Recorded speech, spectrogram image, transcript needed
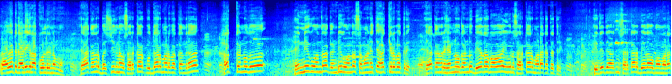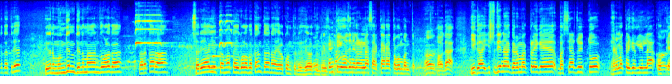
ಪ್ರೈವೇಟ್ ಗಾಡಿಗೆ ಹಾಕೋಲ್ರಿ ನಮ್ಮ. ಯಾಕಂದ್ರೆ ಬಸ್ಸಿಗೆ ನಾವು ಸರ್ಕಾರಕ್ಕೆ ಉದ್ಧಾರ ಮಾಡ್ಬೇಕಂದ್ರೆ ಹಕ್ಕು ಅನ್ನೋದು ಹೆಣ್ಣಿಗೂ ಒಂದ ಗಂಡಿಗೂ ಒಂದ ಸಮಾನತೆ ಹಕ್ಕಿರ್ಬೇಕ್ರಿ ಯಾಕಂದ್ರೆ ಹೆಣ್ಣು ಗಂಡು ಭೇದ ಭಾವ ಇವರು ಸರ್ಕಾರ ಮಾಡಾಕತ್ತೈತ್ರಿ. ಇದ್ದಿದ್ದು ಹೇಳ್ತೀನಿ ಸರ್ಕಾರ ಭೇದ ಭಾವ ಮಾಡಾಕತ್ತೈತ್ರಿ. ಇದನ್ನ ಮುಂದಿನ ದಿನಮಾನದೊಳಗೆ ಸರ್ಕಾರ ಸರಿಯಾಗಿ ಕ್ರಮ ಕೈಗೊಳ್ಬೇಕಂತ ನಾ ಹೇಳ್ಕೊಂತೀನಿ ಹೇಳ್ತೀನಿ ರೀ. ಗ್ಯಾರಂಟಿ ಯೋಜನೆಗಳನ್ನ ಸರ್ಕಾರ ತಗೊಂಡ್ಬಂತು ಹೌದಾ. ಈಗ ಇಷ್ಟು ದಿನ ಗಂಡು ಮಕ್ಕಳಿಗೆ ಬಸ್ ಚಾರ್ಜು ಇತ್ತು. ಹೆಣ್ಮಕ್ಳಿಗೆ ಇರಲಿಲ್ಲ ಓಕೆ.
